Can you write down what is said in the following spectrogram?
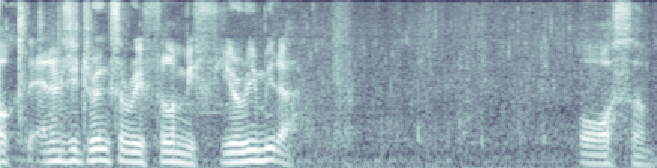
Look, the energy drinks are refilling me fury meter. Awesome.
